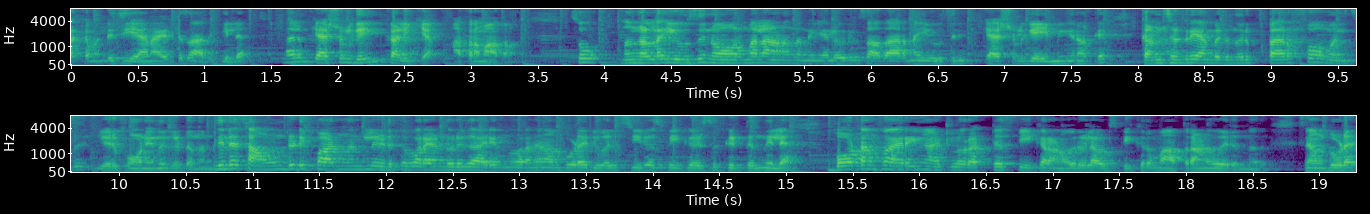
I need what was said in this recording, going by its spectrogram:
റെക്കമെൻഡ് ചെയ്യാനായിട്ട് സാധിക്കില്ല. എന്നാലും കാഷ്വൽ ഗെയിം കളിക്കാം അത്രമാത്രം. സോ നിങ്ങളുടെ യൂസ് നോർമൽ ആണെന്നുണ്ടെങ്കിൽ ഒരു സാധാരണ യൂസിനും കാഷ്വൽ ഗെയിമിങ്ങിനൊക്കെ കൺസിഡർ ചെയ്യാൻ പറ്റുന്ന ഒരു പെർഫോമൻസ് ഈ ഒരു ഫോണിൽ നിന്ന് കിട്ടുന്നുണ്ട്. ഇതിന്റെ സൗണ്ട് ഡിപ്പാർട്ട്മെന്റിൽ എടുത്തു പറയേണ്ട ഒരു കാര്യം എന്ന് പറഞ്ഞാൽ നമുക്കിവിടെ ഡുവൽ സ്റ്റീരിയോ സ്പീക്കേഴ്സ് കിട്ടുന്നില്ല. ബോട്ടം ഫയറിംഗ് ആയിട്ടുള്ള ഒരൊറ്റ സ്പീക്കറാണ് ഒരു ലൗഡ് സ്പീക്കർ മാത്രമാണ് വരുന്നത്. നമുക്കിവിടെ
